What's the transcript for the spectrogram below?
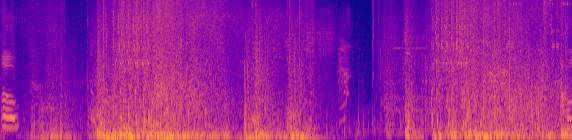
Uh-oh. Double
